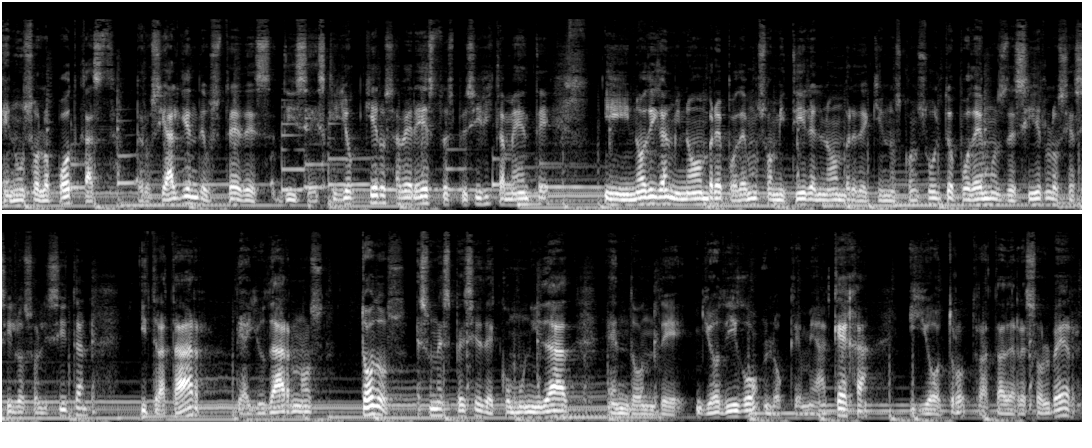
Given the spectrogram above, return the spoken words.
en un solo podcast. Pero si alguien de ustedes dice, es que yo quiero saber esto específicamente y no digan mi nombre, podemos omitir el nombre de quien nos consulte o podemos decirlo si así lo solicitan y tratar de ayudarnos todos. Es una especie de comunidad en donde yo digo lo que me aqueja y otro trata de resolver.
